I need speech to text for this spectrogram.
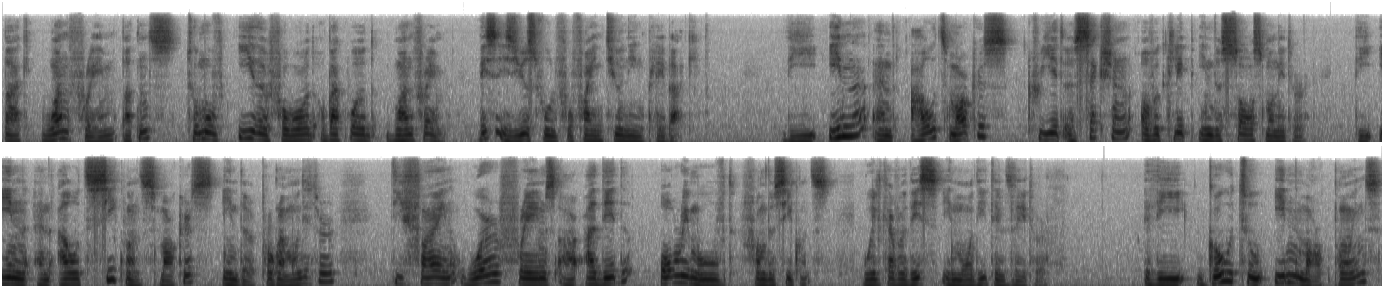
back one frame buttons to move either forward or backward one frame. This is useful for fine-tuning playback. The in and out markers create a section of a clip in the source monitor. The in and out sequence markers in the program monitor define where frames are added or removed from the sequence. We'll cover this in more details later. The go to in mark point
